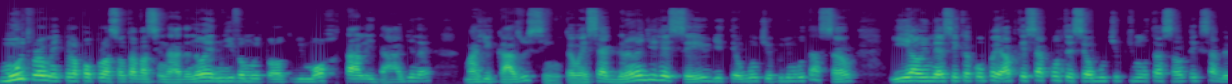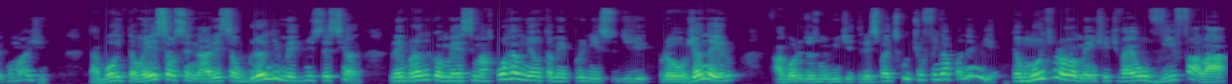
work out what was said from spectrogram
Muito provavelmente pela população estar tá vacinada, não é nível muito alto de mortalidade, né? Mas de casos sim. Então esse é o grande receio de ter algum tipo de mutação e a OMS tem que acompanhar, porque se acontecer algum tipo de mutação, tem que saber como agir. Tá bom? Então, esse é o cenário, esse é o grande medo do início desse ano. Lembrando que a OMS marcou reunião também para o início de pro janeiro, agora de 2023, vai discutir o fim da pandemia. Então, muito provavelmente, a gente vai ouvir falar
